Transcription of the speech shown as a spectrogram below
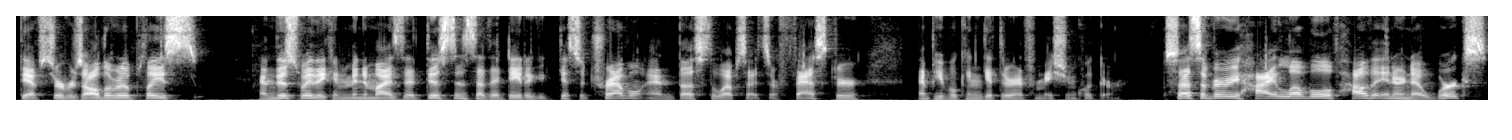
they have servers all over the place. And this way they can minimize that distance that the data gets to travel and thus the websites are faster and people can get their information quicker so that's a very high level of how the internet works.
